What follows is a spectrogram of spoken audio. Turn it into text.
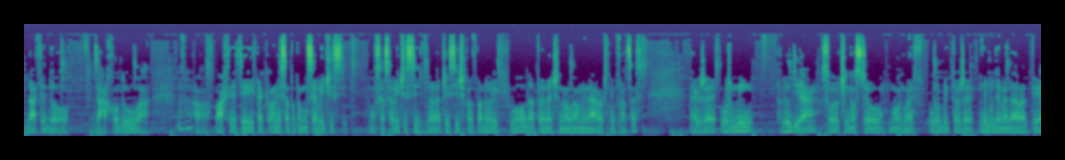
dáte do záchodu a uh-huh. a ich, tak oni sa potom musia vyčistiť. Musia sa vyčistiť v čističke odpadových vôd a to je väčšinou veľmi náročný proces. Takže už my, ľudia, svojou činnosťou môžeme urobiť to, že nebudeme dávať tie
